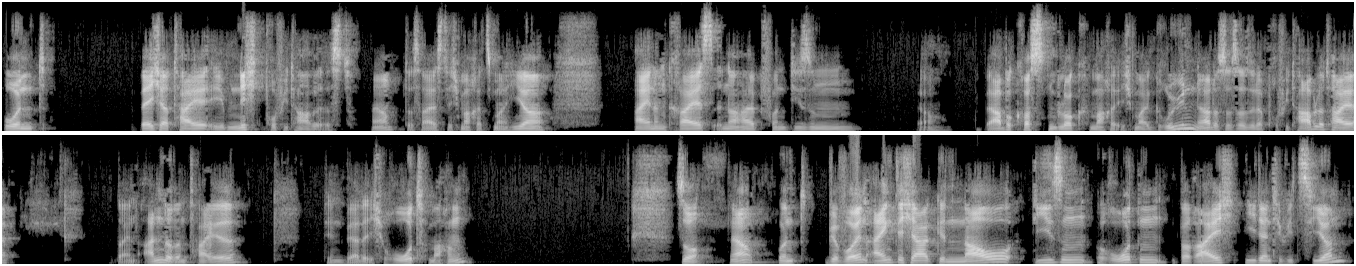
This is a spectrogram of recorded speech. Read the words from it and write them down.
und welcher Teil eben nicht profitabel ist. Ja, das heißt, ich mache jetzt mal hier einen Kreis innerhalb von diesem ja, Werbekostenblock mache ich mal grün. Ja, das ist also der profitable Teil. Einen anderen Teil, den werde ich rot machen. So, ja, und wir wollen eigentlich ja genau diesen roten Bereich identifizieren,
